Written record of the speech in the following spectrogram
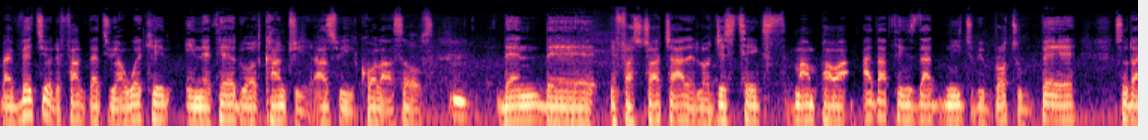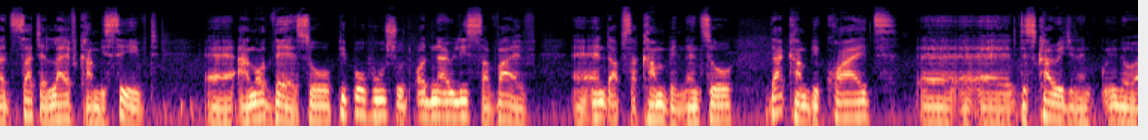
by virtue of the fact that you are working in a third world country, as we call ourselves, mm. then the infrastructure, the logistics, manpower, other things that need to be brought to bear so that such a life can be saved uh, are not there. So people who should ordinarily survive uh, end up succumbing, and so that can be quite uh, uh, discouraging and you know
